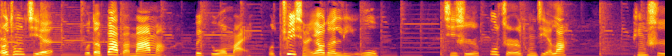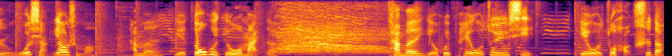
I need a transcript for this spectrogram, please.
儿童节，我的爸爸妈妈会给我买我最想要的礼物。其实不止儿童节啦，平时我想要什么，他们也都会给我买的。他们也会陪我做游戏，给我做好吃的。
